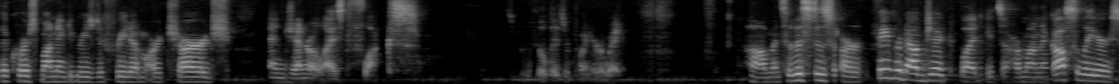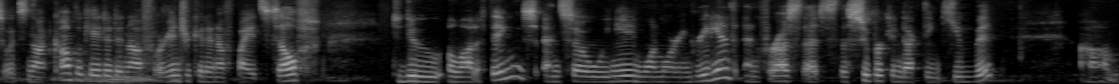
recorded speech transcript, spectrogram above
the corresponding degrees of freedom are charge and generalized flux. Let's move the laser pointer away. Um, and so this is our favorite object, but it's a harmonic oscillator, so it's not complicated enough or intricate enough by itself to do a lot of things. And so we need one more ingredient, and for us, that's the superconducting qubit. Um,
